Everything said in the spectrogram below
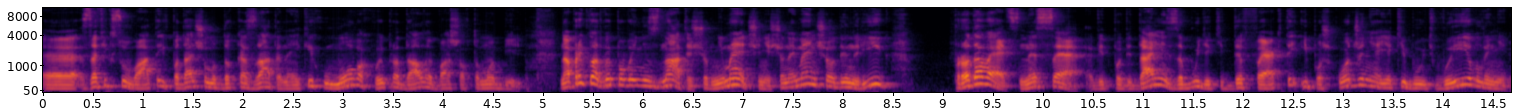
е, зафіксувати і в подальшому доказати, на яких умовах ви продали ваш автомобіль. Наприклад, ви повинні знати, що в Німеччині щонайменше один рік. Продавець несе відповідальність за будь-які дефекти і пошкодження, які будуть виявлені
